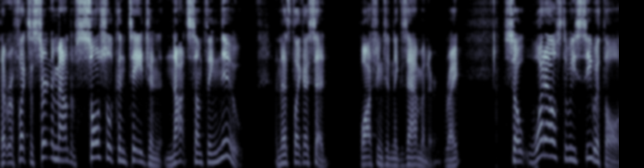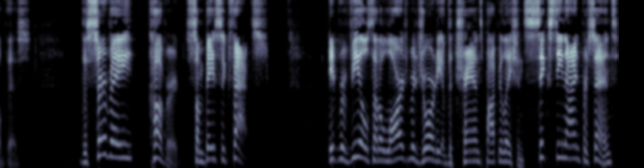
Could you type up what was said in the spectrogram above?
that reflects a certain amount of social contagion, not something new. And that's, like I said, Washington Examiner, right? So, what else do we see with all of this? The survey covered some basic facts. It reveals that a large majority of the trans population, 69%,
